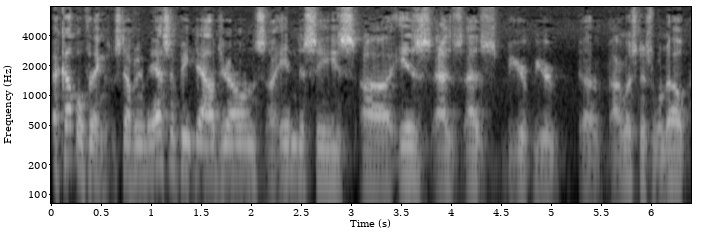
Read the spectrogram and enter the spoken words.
A couple of things, Stephanie. The S&P Dow Jones uh, Indices uh, is, as as your, your uh, our listeners will know,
